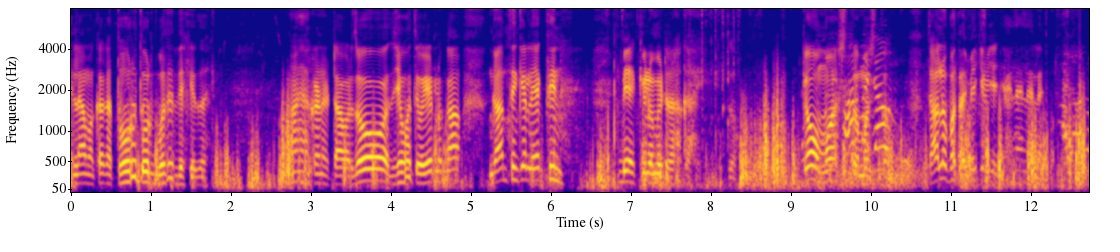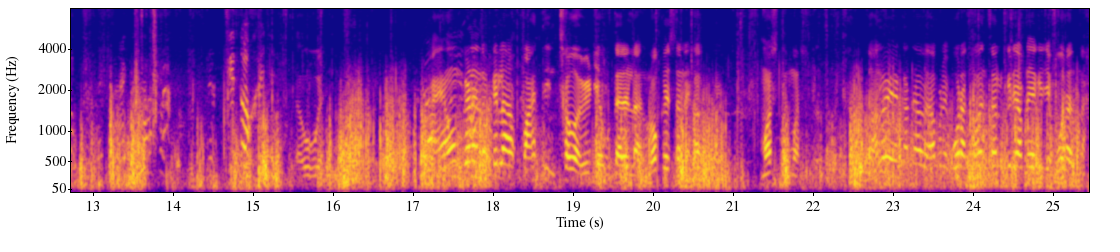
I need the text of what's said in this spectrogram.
એટલે આમાં કાકા તોરું તોરું બધે દેખી જાય. અહીંયા કણે ટાવર. જો, જેવો તેવો એટલો ગામ, ગામથી કેટલે એકથી બે કિલોમીટર આગાહી. જો, કેવો મસ્ત મસ્ત. ચાલો બધા મેં કેવી જાય લે લે લે હું ગણે ને કેટલા પાંચથી છ વીડિયો ઉતારેલા. લોકેશન મસ્ત મસ્ત. ચાલો એકાદ હવે આપણે બોરા ખાવાનું ચાલુ કરીએ. આપણે જે બોરા જ ના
